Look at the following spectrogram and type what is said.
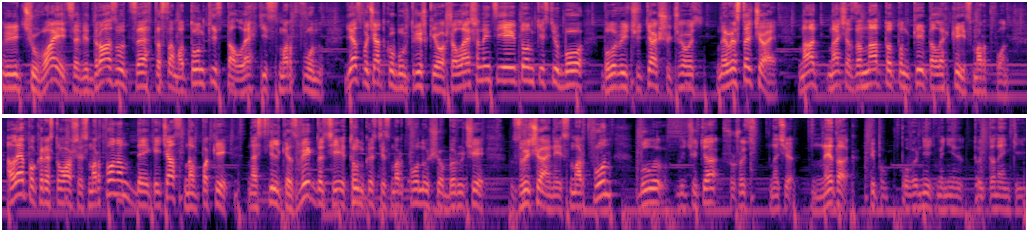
відчувається відразу, це та сама тонкість та легкість смартфону. Я спочатку був трішки ошелешений цією тонкістю, бо було відчуття, що чогось не вистачає, наче занадто тонкий та легкий смартфон. Але покористувавшись смартфоном, деякий час навпаки настільки звик до цієї тонкості смартфону, що беручи звичайний смартфон, було відчуття, що щось, наче не так. Типу, поверніть мені той тоненький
